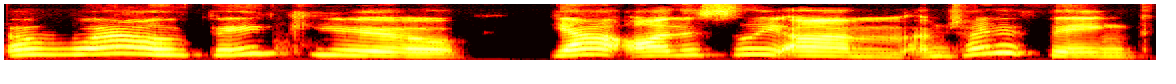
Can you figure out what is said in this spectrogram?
Oh wow, thank you. Yeah, honestly, um, I'm trying to think.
